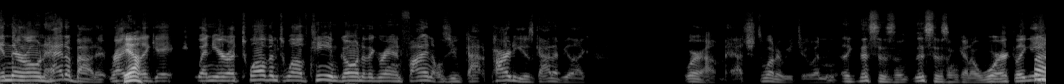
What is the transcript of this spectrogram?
in their own head about it right Yeah. like eh, when you're a 12 and 12 team going to the grand finals you've got part of you's got to be like we're outmatched what are we doing like this isn't this isn't going to work like even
